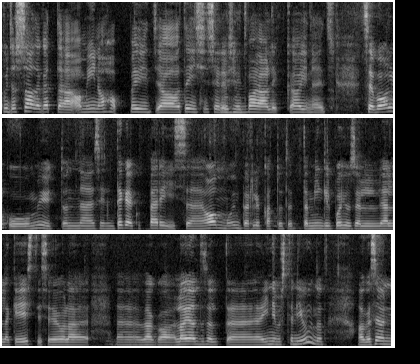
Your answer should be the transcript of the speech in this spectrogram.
kuidas saada kätte aminohappeid ja teisi selliseid mm -hmm. vajalikke aineid? see valgumüüt on selline tegelikult päris ammu ümber lükatud, et mingil põhjusel jällegi Eestis ei ole väga laialdaselt inimesteni jõudnud aga see on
